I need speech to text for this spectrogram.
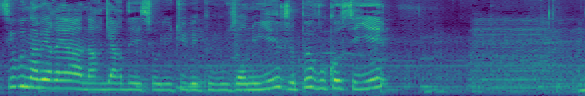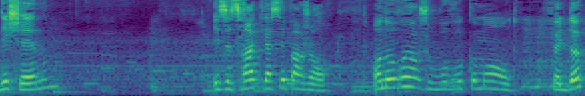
Si vous n'avez rien à regarder sur YouTube et que vous vous ennuyez, je peux vous conseiller des chaînes. Et ce sera classé par genre. En horreur, je vous recommande Feld Up.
